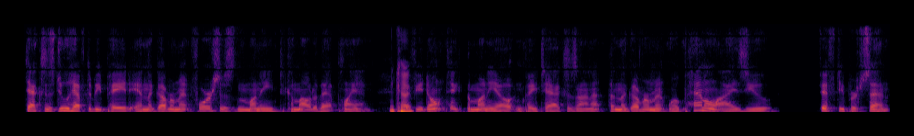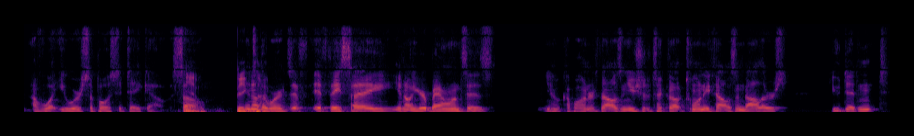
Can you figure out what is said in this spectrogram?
taxes do have to be paid, and the government forces the money to come out of that plan. Okay. If you don't take the money out and pay taxes on it, then the government will penalize you fifty percent of what you were supposed to take out. So, Yeah, in time. other words, if if they say you know your balance is you know a couple hundred thousand, you should have took out twenty thousand dollars. You didn't.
